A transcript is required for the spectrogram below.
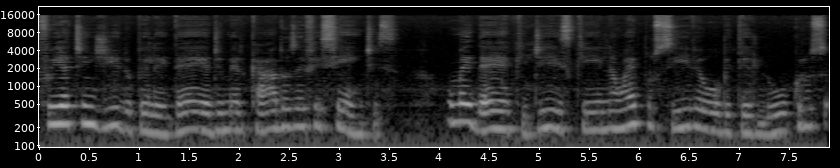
fui atingido pela ideia de mercados eficientes, uma ideia que diz que não é possível obter lucros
